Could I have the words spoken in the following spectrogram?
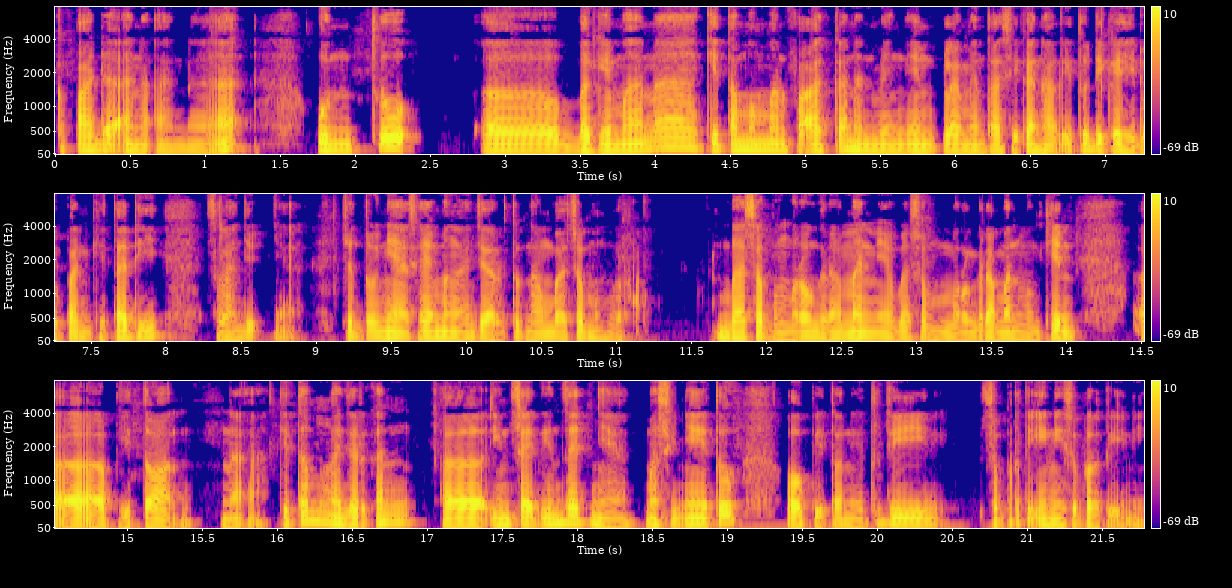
kepada anak-anak untuk bagaimana kita memanfaatkan dan mengimplementasikan hal itu di kehidupan kita di selanjutnya. Contohnya saya mengajar tentang bahasa bahasa pemrograman ya bahasa pemrograman mungkin uh, Python. Nah kita mengajarkan uh, insight-insightnya, maksudnya itu oh Python itu di seperti ini seperti ini.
